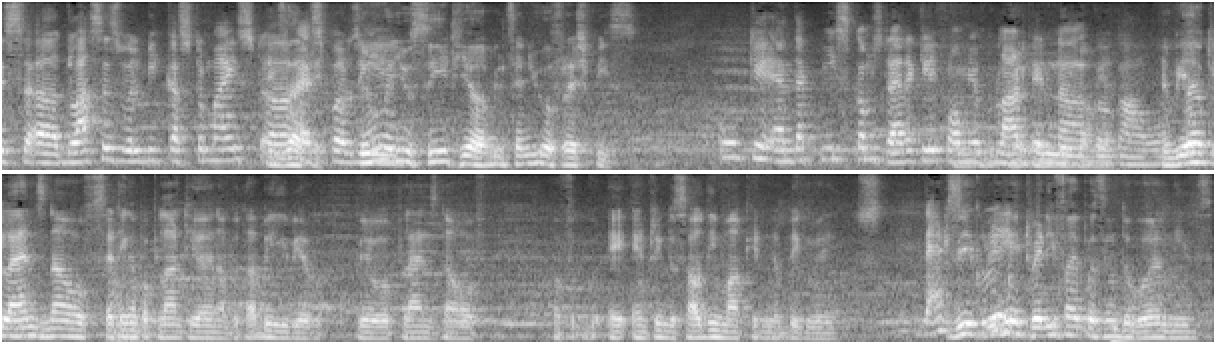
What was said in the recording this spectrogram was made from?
this uh, glasses will be customized uh, exactly. as per so even when you see it here, we'll send you a fresh piece. Okay, and that piece comes directly from your plant in uh, Gurgaon, yeah. Gurgaon. And we have plans now of setting up a plant here in Abu Dhabi. We have we have plans now of of e- entering the Saudi market in a big way. That's we, great. Mean 25% of the world needs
